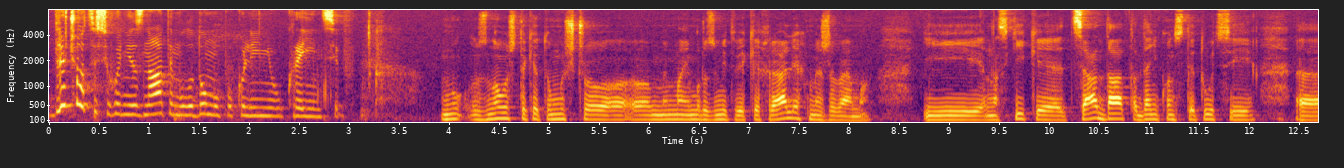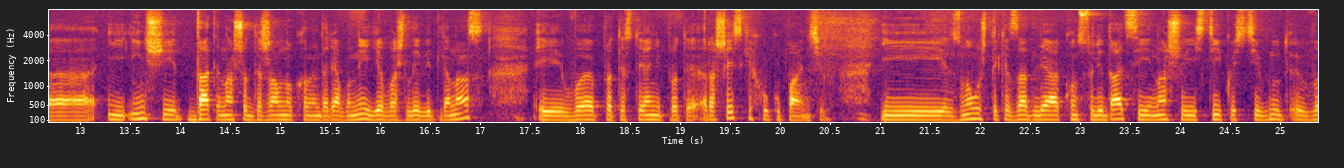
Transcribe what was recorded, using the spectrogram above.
Для чого це сьогодні знати молодому поколінню українців? Ну знову ж таки, тому що е, ми маємо розуміти, в яких реаліях ми живемо. І наскільки ця дата, День Конституції е, і інші дати нашого державного календаря, вони є важливі для нас і в протистоянні проти рашистських окупантів. І знову ж таки, задля консолідації нашої стійкості в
